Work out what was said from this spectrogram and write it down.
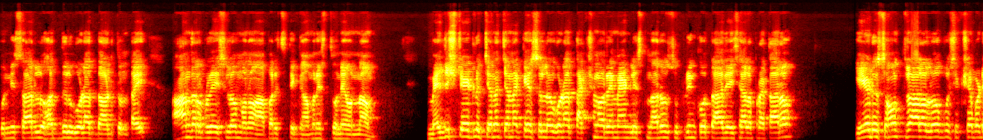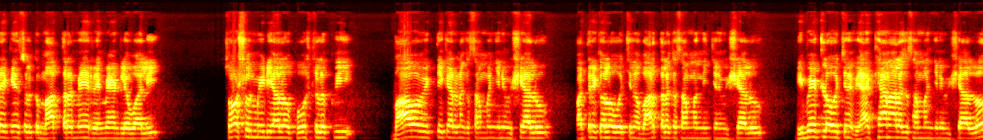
కొన్నిసార్లు హద్దులు కూడా దాటుతుంటాయి. ఆంధ్రప్రదేశ్లో మనం ఆ పరిస్థితి గమనిస్తూనే ఉన్నాం. మెజిస్ట్రేట్లు చిన్న చిన్న కేసుల్లో కూడా తక్షణం రిమాండ్లు ఇస్తున్నారు. సుప్రీంకోర్టు ఆదేశాల ప్రకారం ఏడు సంవత్సరాల లోపు శిక్ష పడే కేసులకు మాత్రమే రిమాండ్లు ఇవ్వాలి. సోషల్ మీడియాలో పోస్టులకి భావ వ్యక్తీకరణకు సంబంధించిన విషయాలు పత్రికల్లో వచ్చిన వార్తలకు సంబంధించిన విషయాలు డిబేట్లో వచ్చిన వ్యాఖ్యానాలకు సంబంధించిన విషయాల్లో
